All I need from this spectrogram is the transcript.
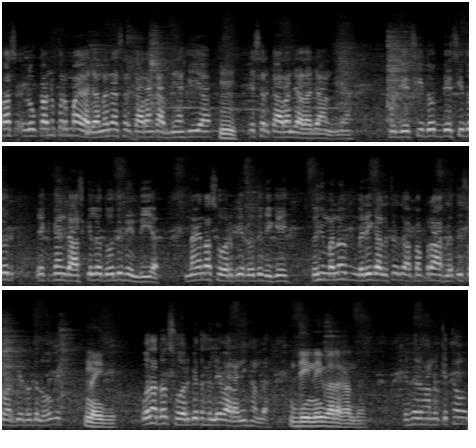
ਬਸ ਲੋਕਾਂ ਨੂੰ ਭਰਮਾਇਆ ਜਾਂਦਾ ਨਾ ਸਰਕਾਰਾਂ ਕਰਦੀਆਂ ਕੀ ਆ। ਇਹ ਸਰਕਾਰਾਂ ਜ਼ਿਆਦਾ ਜਾਣਦੀਆਂ। ਹੁਣ ਦੇਸੀ ਦੁੱਧ ਦੇਸੀ ਦੁੱਧ ਇੱਕ ਗੰ 10 ਕਿਲੋ ਦੁੱਧ ਦਿੰਦੀ ਆ। ਮੈਂ ਕਹਿੰਦਾ 100 ਰੁਪਏ ਦੁੱਧ ਵਿਕੇ। ਤੁਸੀਂ ਮੰਨੋ ਮੇਰੀ ਗੱਲ ਤੇ ਆਪਾਂ ਭਰਾ ਖਲੇ ਤੁਸੀਂ 100 ਰੁਪਏ ਦੁੱਧ ਲਓਗੇ? ਨਹੀਂ ਜੀ। ਉਹਦਾ ਦੁੱਧ 100 ਰੁਪਏ ਤੋਂ ਥੱਲੇ ਵਾਰਾ ਨਹੀਂ ਖਾਂਦਾ। ਜੀ ਨਹੀਂ ਵਾਰਾ ਖਾਂਦਾ। ਤੇ ਫਿਰ ਸਾਨੂੰ ਕਿੱਥੋਂ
